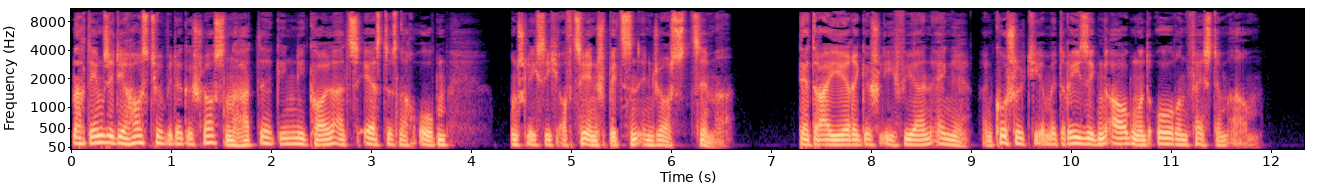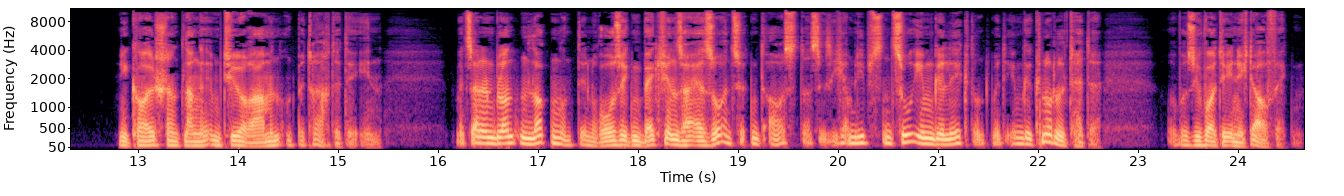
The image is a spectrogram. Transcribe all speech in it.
Nachdem sie die Haustür wieder geschlossen hatte, ging Nicole als erstes nach oben und schlich sich auf Zehenspitzen in Joshs Zimmer. Der Dreijährige schlief wie ein Engel, ein Kuscheltier mit riesigen Augen und Ohren fest im Arm. Nicole stand lange im Türrahmen und betrachtete ihn. Mit seinen blonden Locken und den rosigen Bäckchen sah er so entzückend aus, dass sie sich am liebsten zu ihm gelegt und mit ihm geknuddelt hätte, aber sie wollte ihn nicht aufwecken.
